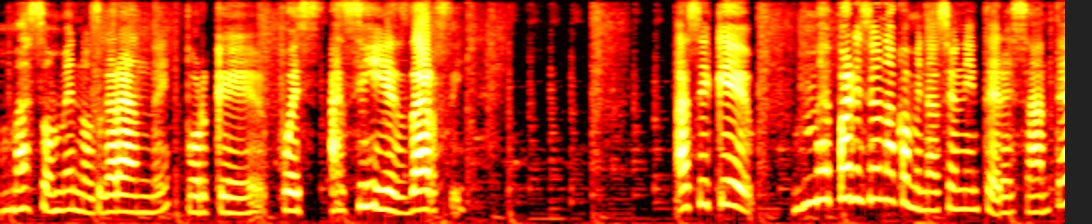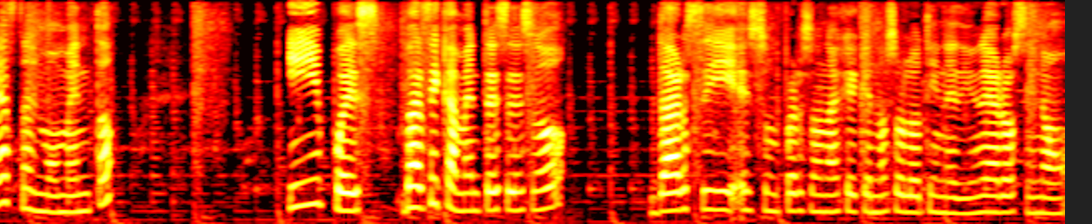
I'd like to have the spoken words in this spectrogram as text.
más o menos grande, porque pues así es Darcy. Así que me parece una combinación interesante hasta el momento. Y pues básicamente es eso. Darcy es un personaje que no solo tiene dinero, sino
